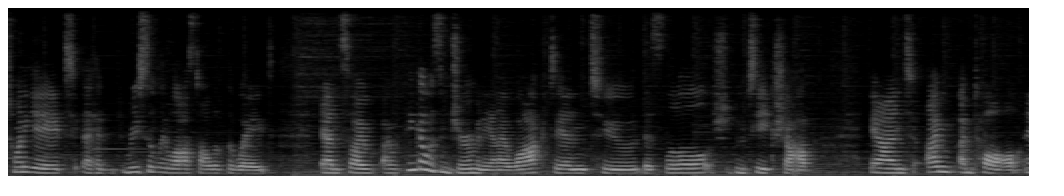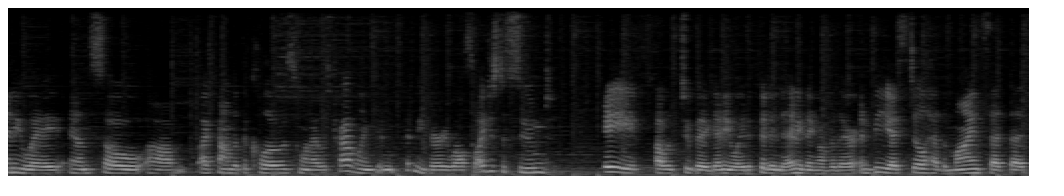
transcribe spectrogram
28. I had recently lost all of the weight. And so I, I think I was in Germany and I walked into this little boutique shop and I'm, I'm tall anyway. And so um, I found that the clothes when I was traveling didn't fit me very well. So I just assumed A, I was too big anyway to fit into anything over there. And B, I still had the mindset that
